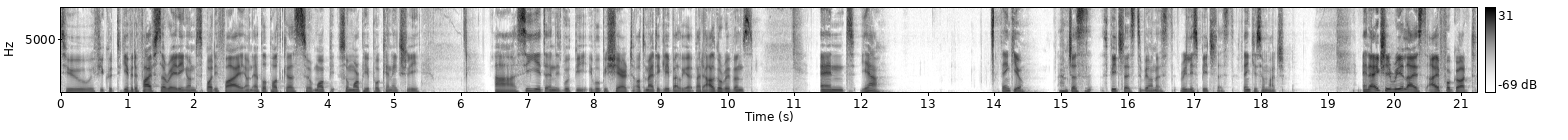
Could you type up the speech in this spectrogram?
to if you could give it a five star rating on Spotify, on Apple Podcasts, so more so more people can actually uh, see it, and it would be it would be shared automatically by the, by the algorithms. And yeah, thank you. I'm just speechless, to be honest. Really speechless. Thank you so much. And I actually realized I forgot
